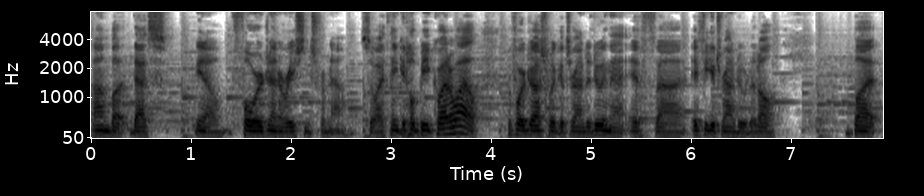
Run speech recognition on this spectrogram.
Um, but that's you know, four generations from now. So I think it'll be quite a while before Joshua gets around to doing that, if uh, if he gets around to it at all. But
